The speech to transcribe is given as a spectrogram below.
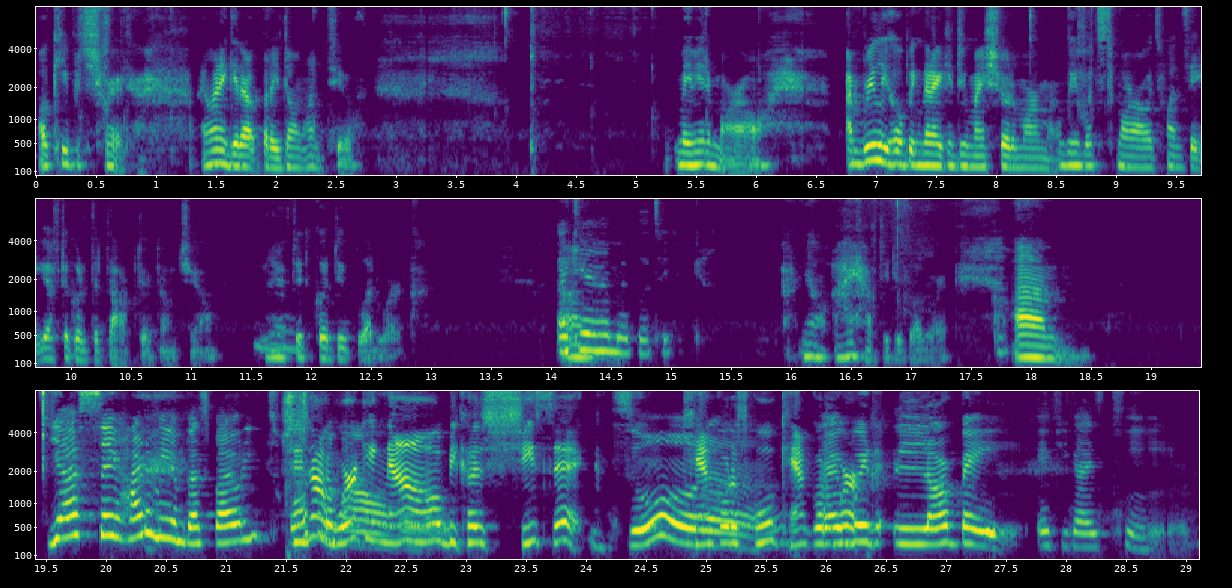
I'll keep it short. I want to get up, but I don't want to. Maybe tomorrow. I'm really hoping that I can do my show tomorrow. morning. Wait, what's tomorrow? It's Wednesday. You have to go to the doctor, don't you? You have to go do blood work. I um, can't have my blood taken. No, I have to do blood work. Um, Yes, say hi to me in Best Buy. What are you talking she's not working now because she's sick. Dude. Can't go to school, can't go to I work. would love it if you guys can.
